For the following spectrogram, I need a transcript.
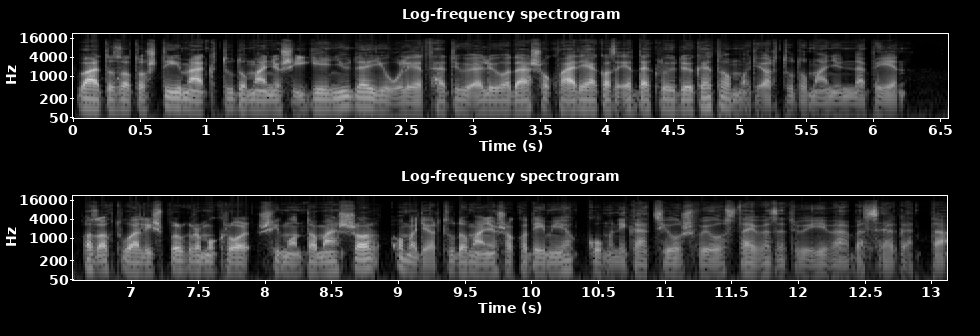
Változatos témák, tudományos igényű, de jól érthető előadások várják az érdeklődőket a Magyar Tudomány ünnepén. Az aktuális programokról Simon Tamással, a Magyar Tudományos Akadémia kommunikációs főosztály vezetőjével beszélgettem.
